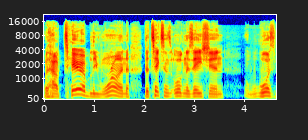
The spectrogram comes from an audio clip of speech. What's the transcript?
with how terribly run the Texans organization was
